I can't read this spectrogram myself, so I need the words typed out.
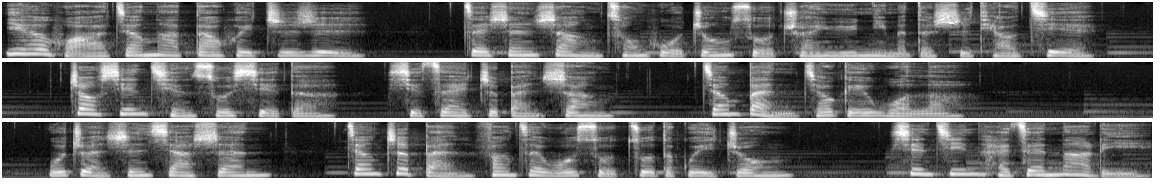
耶和华将那大会之日，在山上从火中所传与你们的十条诫，照先前所写的，写在这板上，将板交给我了。我转身下山，将这板放在我所做的柜中，现今还在那里，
